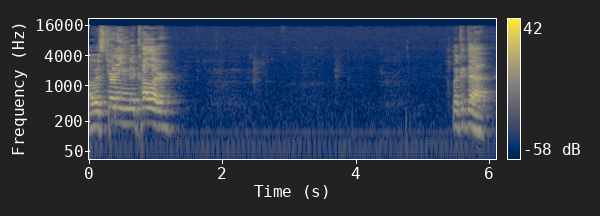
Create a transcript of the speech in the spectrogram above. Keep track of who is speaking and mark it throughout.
Speaker 1: Oh, it's turning the color. Look at that.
